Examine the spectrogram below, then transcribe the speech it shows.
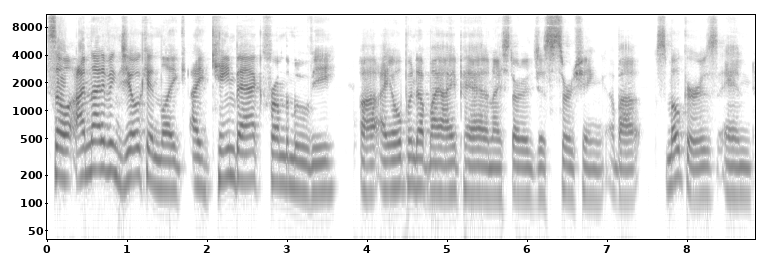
so I'm not even joking. Like, I came back from the movie, uh, I opened up my iPad and I started just searching about smokers and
